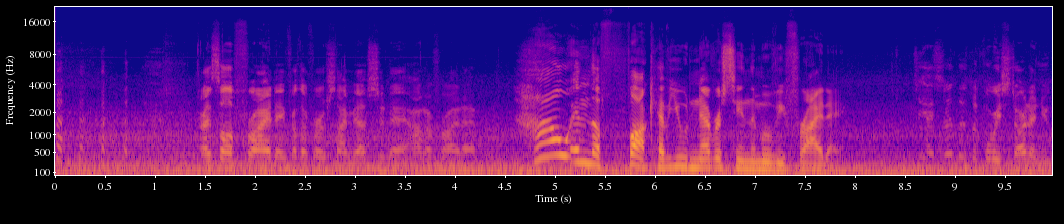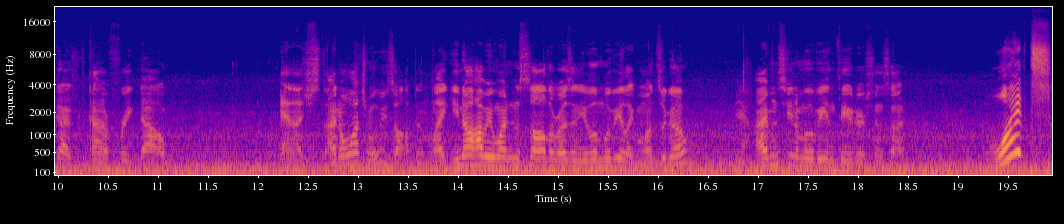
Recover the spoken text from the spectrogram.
I saw Friday for the first time yesterday on a Friday. How in the fuck have you never seen the movie Friday? See, I said this before we started, and you guys kind of freaked out. And I just I don't watch movies often. Like you know how we went and saw the Resident Evil movie like months ago. Yeah. I haven't seen a movie in theaters since then. What?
